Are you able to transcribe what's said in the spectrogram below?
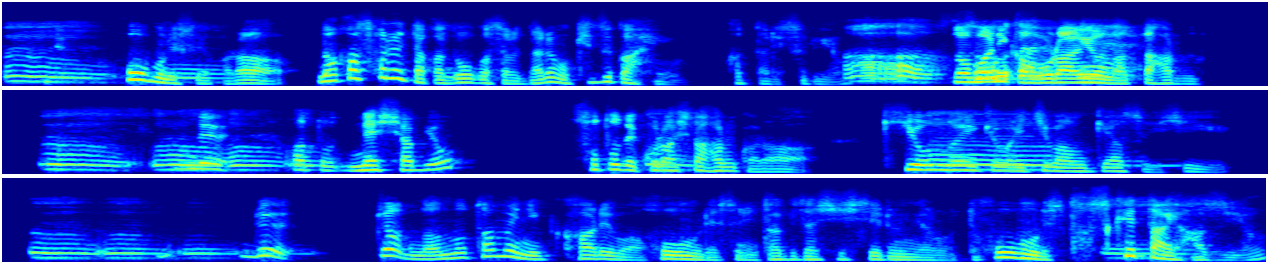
うん、ホームレスやから、流されたかどうかすら誰も気づかへんかったりするよ。ああどまにかおらんようになったはる。うんうんであと、熱射病？外で暮らしてはるから、気温の影響が一番受けやすいし、うんうんうん、で、じゃあ何のために彼はホームレスに炊き出ししてるんやろうって、ホームレス助けたいはずやん。う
